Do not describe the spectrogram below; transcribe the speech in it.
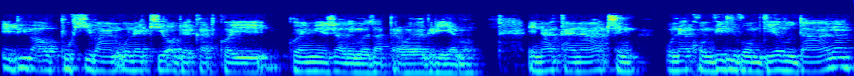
i biva upuhivan u neki objekat koji, koji mi želimo zapravo da grijemo. I na taj način u nekom vidljivom dijelu dana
